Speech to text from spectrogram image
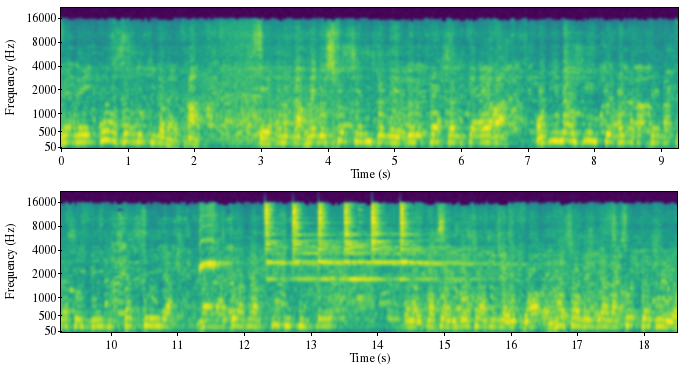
vers les 11 derniers kilomètres. Et Romain Bardet, le spécialiste de l'effort solitaire, on imagine que Romain Bardet va placer une bille, une pastille dans la dernière difficulté. Voilà le porteur du dossard numéro 3, Vincent Veillat, la Côte d'Azur.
